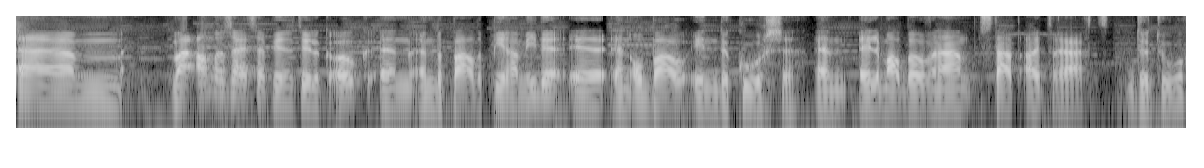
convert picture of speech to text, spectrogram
Ehm, maar anderzijds heb je natuurlijk ook een, een bepaalde piramide eh, en opbouw in de koersen. En helemaal bovenaan staat uiteraard de Tour.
